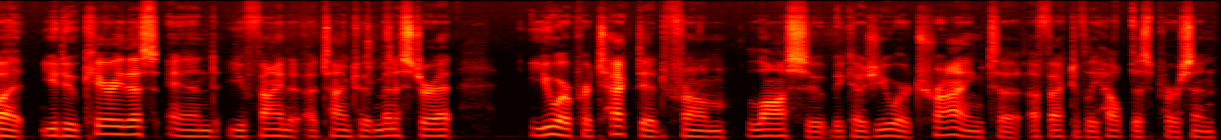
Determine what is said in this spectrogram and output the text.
but you do carry this and you find a time to administer it you are protected from lawsuit because you are trying to effectively help this person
